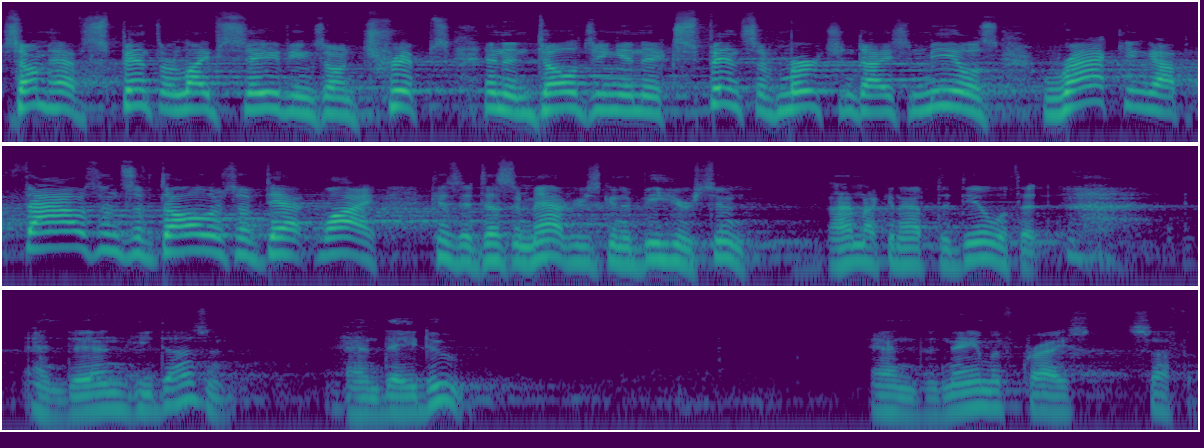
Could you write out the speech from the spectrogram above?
Some have spent their life savings on trips and indulging in expensive merchandise and meals, racking up thousands of dollars of debt. Why? Because it doesn't matter. He's going to be here soon. I'm not going to have to deal with it. And then he doesn't. And they do. And the name of Christ suffers.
